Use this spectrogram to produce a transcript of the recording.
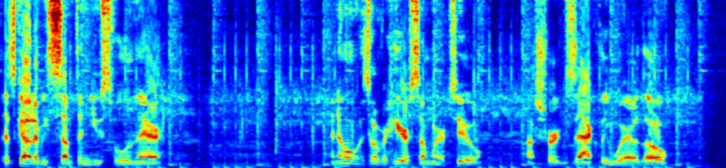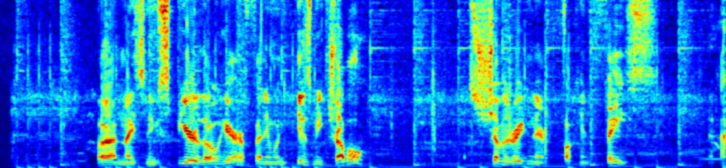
There's got to be something useful in there. I know it was over here somewhere too. Not sure exactly where though. But a nice new spear though here. If anyone gives me trouble, I'll shove it right in their fucking face.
